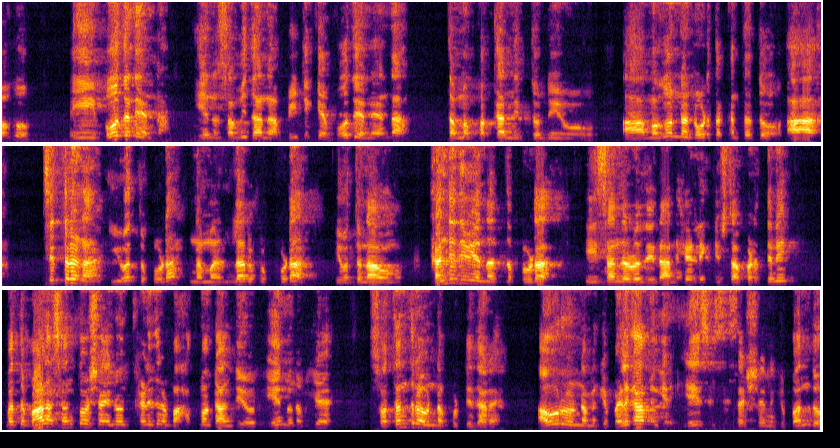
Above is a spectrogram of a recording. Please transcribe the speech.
ಮಗು ಈ ಬೋಧನೆಯನ್ನ, ಏನು ಸಂವಿಧಾನ ಪೀಠಿಕೆ ಬೋಧನೆಯನ್ನ ತಮ್ಮ ಪಕ್ಕ ನಿಂತು ನೀವು ಆ ಮಗುವನ್ನ ನೋಡ್ತಕ್ಕಂಥದ್ದು, ಆ ಚಿತ್ರಣ ಇವತ್ತು ಕೂಡ ನಮ್ಮೆಲ್ಲರಿಗೂ ಕೂಡ ಇವತ್ತು ನಾವು ಕಂಡಿದೀವಿ ಅನ್ನೋದು ಕೂಡ ಈ ಸಂದರ್ಭದಲ್ಲಿ ನಾನು ಹೇಳಲಿಕ್ಕೆ ಇಷ್ಟಪಡ್ತೀನಿ. ಮತ್ತೆ ಬಹಳ ಸಂತೋಷ ಏನು ಅಂತ ಹೇಳಿದ್ರೆ ಮಹಾತ್ಮ ಗಾಂಧಿ ಅವರು ಏನು ನಮಗೆ ಸ್ವತಂತ್ರವನ್ನ ಕೊಟ್ಟಿದ್ದಾರೆ. ಅವರು ನಮಗೆ ಬೆಳಗಾವಿಗೆ ಎ ಸಿ ಸಿ ಬಂದು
